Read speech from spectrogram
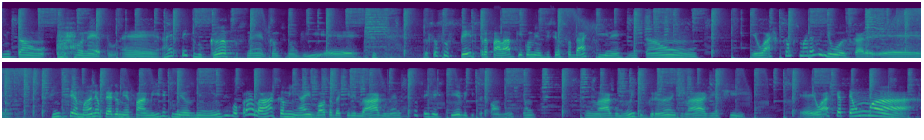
Então, Neto, é, a respeito do campus, né, do campus Bambuí, é, eu sou suspeito para falar, porque como eu disse, eu sou daqui, né, então eu acho o campus maravilhoso, cara, é, fim de semana eu pego a minha família com meus meninos e vou para lá caminhar em volta daquele lago, né, não sei se você já esteve aqui pessoalmente, tem um, um lago muito grande lá, a gente, é, eu acho que até uma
